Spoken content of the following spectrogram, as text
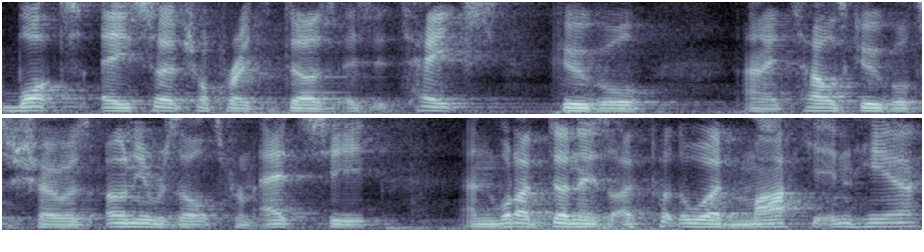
What a search operator does is it takes Google and it tells Google to show us only results from Etsy. And what I've done is I've put the word market in here,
